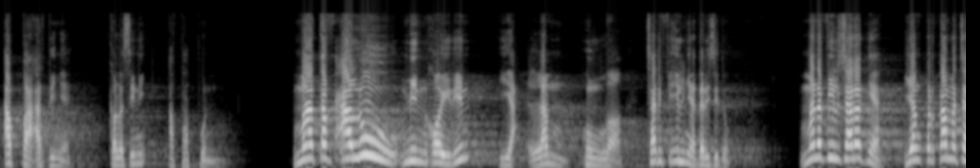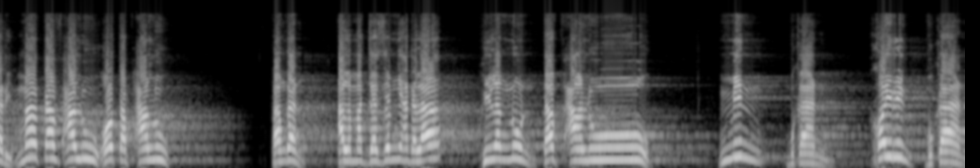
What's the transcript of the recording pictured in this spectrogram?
Apa artinya? Kalau sini apa pun. Mataf'alu min khairin ya'lamullah. Cari fiilnya dari situ. Mana fiil syaratnya? Yang pertama cari mataf'alu, oh taf'alu. Paham kan? Alamat jazamnya adalah hilang nun, taf'alu. Min bukan, khairin bukan,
